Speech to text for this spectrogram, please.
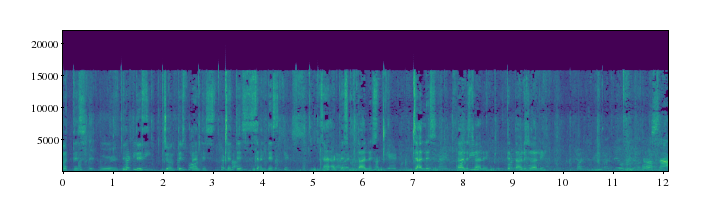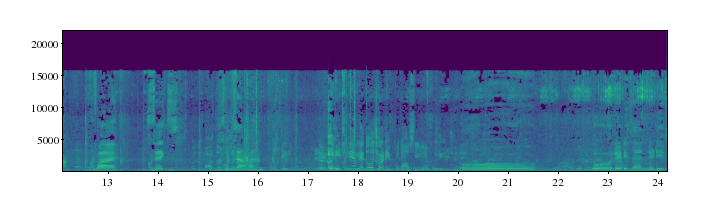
बत्तीस, तैतीस, चौंतीस, पैंतीस, छत्तीस, सैंतीस, अड़तीस इकतालीस चालीस इकतालीस वाली तैतालीस वाली फाइव सिक्स सेवन एक्चुअली हमने दो छोड़ी पचास सीढ़ियाँ पूरी। ओ तो ladies and ladies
